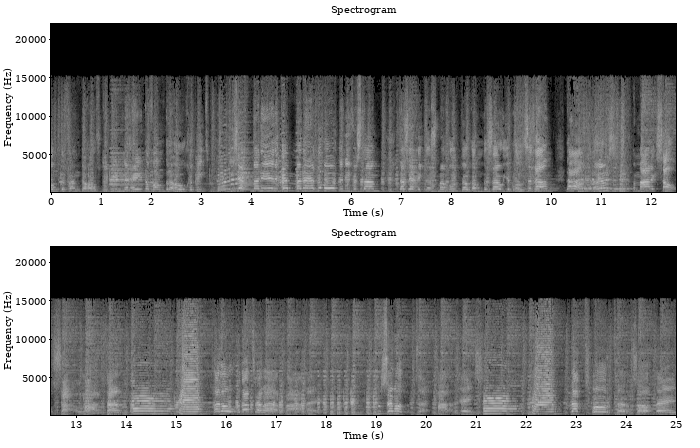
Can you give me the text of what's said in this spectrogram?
Komt er van de hoofdtribune een of andere hoge. Die zegt meneer, ik heb mijn eigen woorden niet verstaan. Dan zeg ik, dat is maar goed, ook anders zou je blozen gaan. Nou gaan eens, maar ik zal laten. Geloof dat ze waren van mij. Ze moeten maar eens. Dat hoort er zo bij.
